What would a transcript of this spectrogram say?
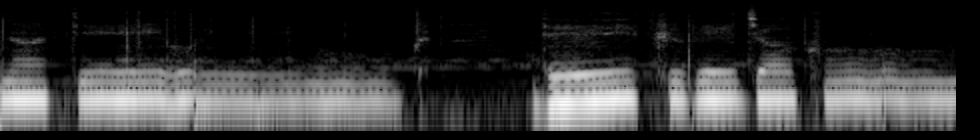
আয়নাতে ওই মুখ দেখবে যখন।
